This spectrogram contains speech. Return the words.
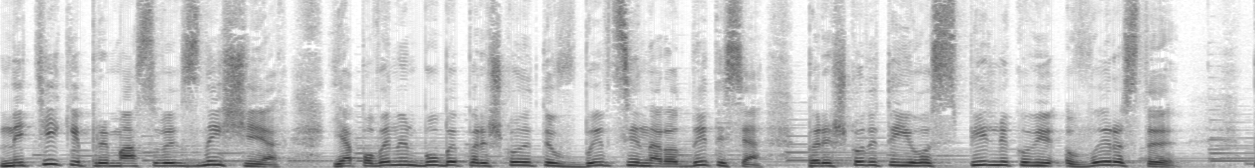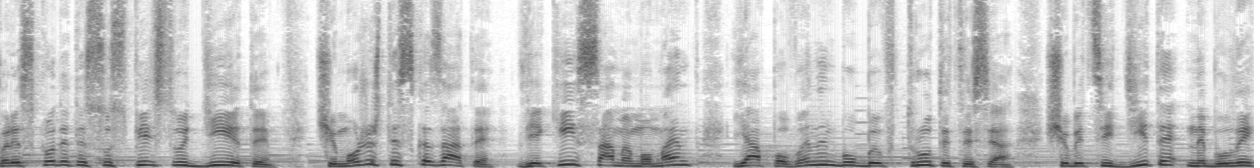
не тільки при масових знищеннях. Я повинен був би перешкодити вбивці народитися, перешкодити його спільникові вирости перешкодити суспільству діяти. Чи можеш ти сказати, в який саме момент я повинен був би втрутитися, щоб ці діти не були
